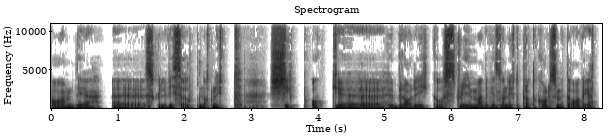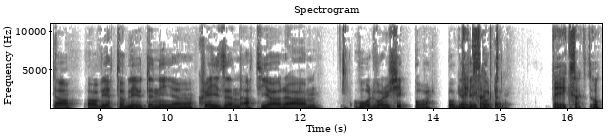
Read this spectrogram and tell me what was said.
AMD eh, skulle visa upp något nytt chip och eh, hur bra det gick att streama. Det finns något nytt protokoll som heter AV1. Ja, AV1 har blivit den nya crazen att göra um, hårdvaruchip på, på grafikkorten. Exakt. Nej, exakt. Och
